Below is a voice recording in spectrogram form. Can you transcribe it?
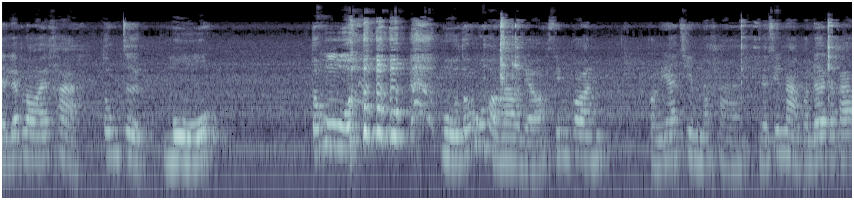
ร็จเรียบร้อยค่ะ ต้มจืดหมูเต้าหู้ หมูเต้าหู้ของเราเดี๋ยวชิมก่อน ขออนุญาตชิมนะคะ เดี๋ยวชิมน้ำก่อนเด้อจะเข้า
